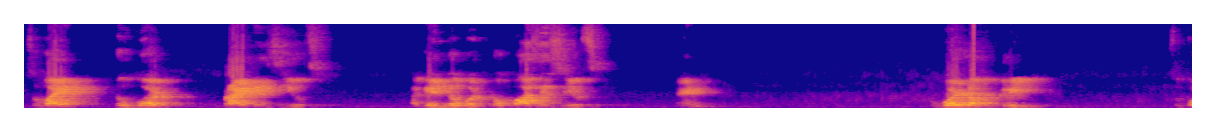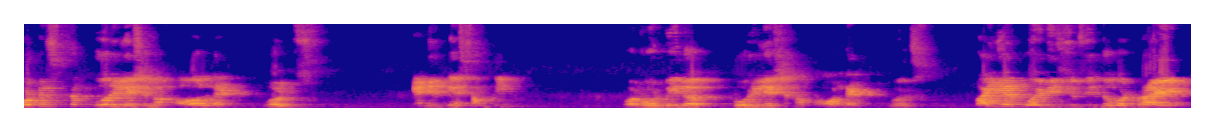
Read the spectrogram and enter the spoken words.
So why the word bright is used, again the word topaz is used and world of green. So what is the correlation of all that words? Can you guess something? What would be the correlation of all that words? Why here poet is using the word bright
